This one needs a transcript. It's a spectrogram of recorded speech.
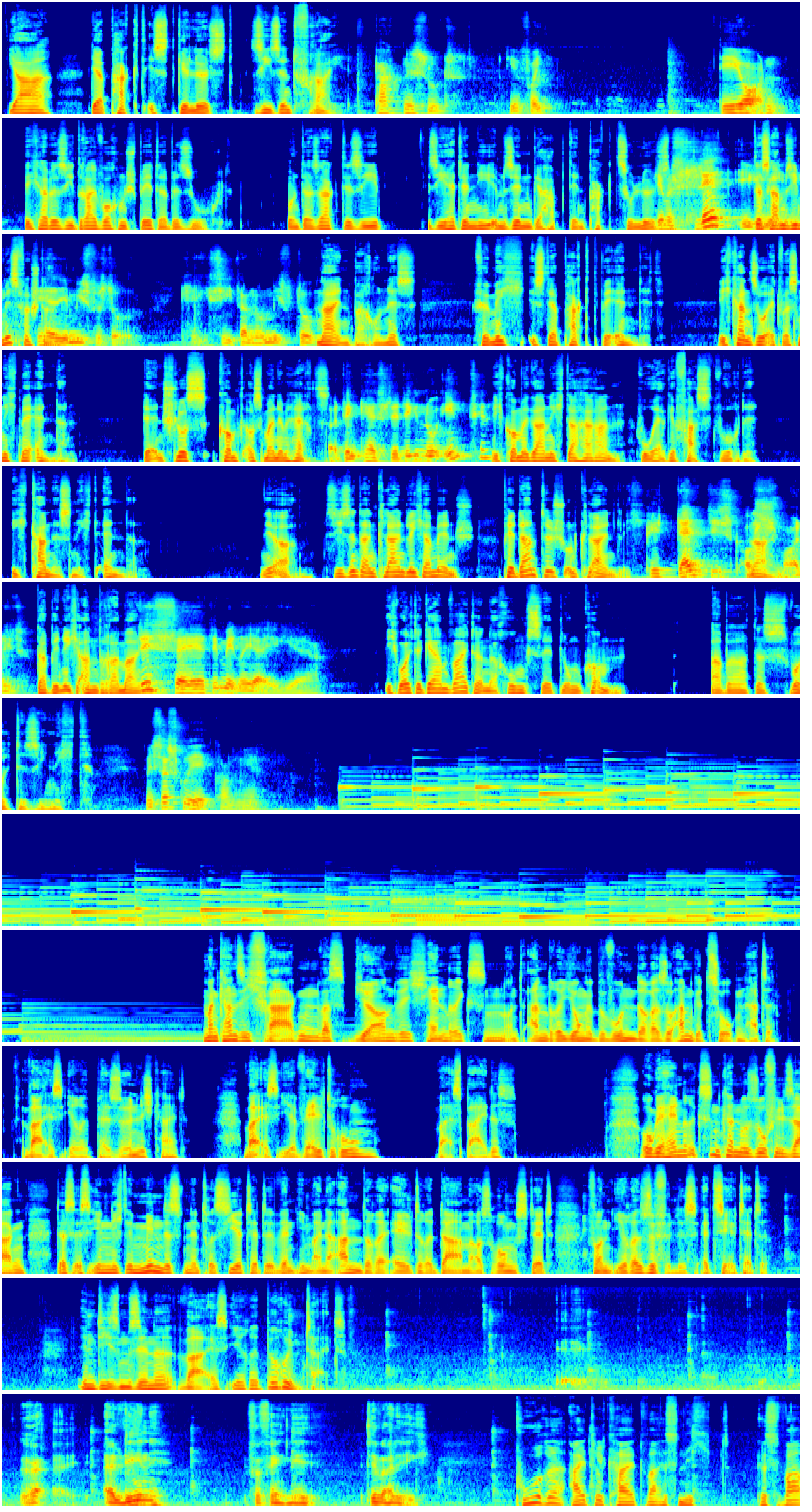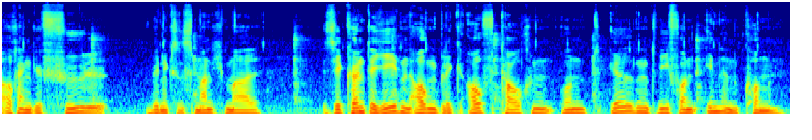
ja, der Pakt ist gelöst, Sie sind frei. Pakken er slut. De er fri. Det er i orden. Ich habe sie drei Wochen später besucht, und da sagte sie, sie hätte nie im Sinn gehabt, den Pakt zu lösen. Das haben Sie er misforstået? Nein, Baroness, Für mich ist der Pakt beendet. Ich kann so etwas nicht mehr ändern. Der Entschluss kommt aus meinem Herzen. Ich komme gar nicht da heran, wo er gefasst wurde. Ich kann es nicht ändern. Ja, Sie sind ein kleinlicher Mensch, pedantisch und kleinlich. Nein, da bin ich anderer Meinung. Ich wollte gern weiter nach Rungstedlung kommen, aber das wollte sie nicht. Men så skulle jeg ikke komme mere. Man kann sich fragen, was Björnwig, Henriksen und andere junge Bewunderer so angezogen hatte. War es ihre Persönlichkeit? War es ihr Weltruhm? War es beides? Oge Henriksen kann nur so viel sagen, dass es ihn nicht im mindesten interessiert hätte, wenn ihm eine andere ältere Dame aus Rungstedt von ihrer Syphilis erzählt hätte. In diesem Sinne war es ihre Berühmtheit. Alene forfængelighed, det var det ikke. Pure Eitelkeit war es nicht. Es war auch ein Gefühl, wenigstens manchmal, sie könnte jeden Augenblick auftauchen und irgendwie von innen kommen.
